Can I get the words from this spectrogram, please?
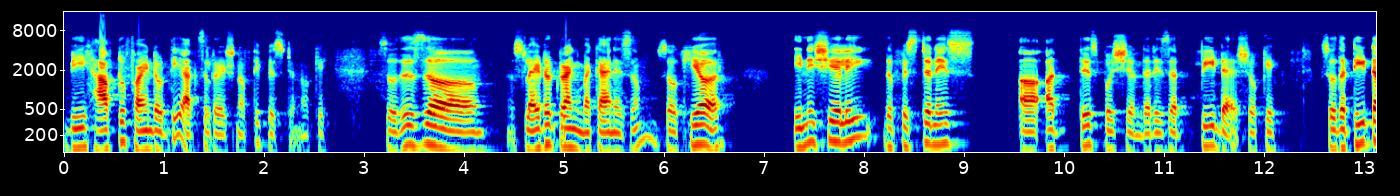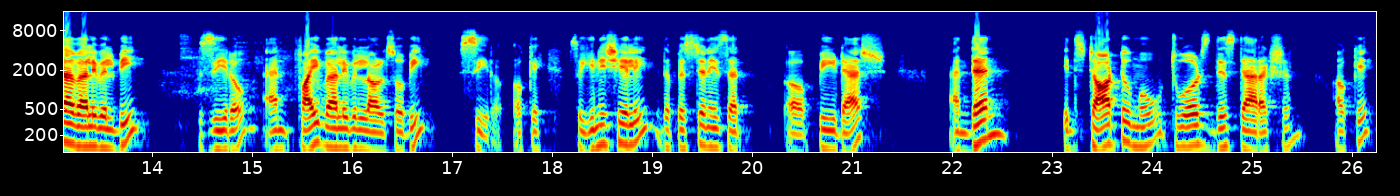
we have to find out the acceleration of the piston okay? So this is a slider crank mechanism. So here initially the piston is uh, at this position that is at p dash okay? So the theta value will be 0 and phi value will also be 0 okay? So initially the piston is at uh, p dash and then it start to move towards this direction okay?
